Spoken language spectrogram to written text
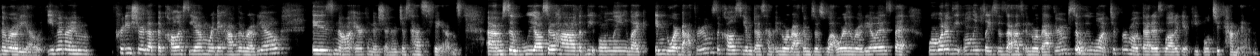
the rodeo. Even I'm pretty sure that the Coliseum where they have the rodeo is not air conditioned. It just has fans. Um, so we also have the only like indoor bathrooms. The Coliseum does have indoor bathrooms as well where the rodeo is, but we're one of the only places that has indoor bathrooms. So we want to promote that as well to get people to come in.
